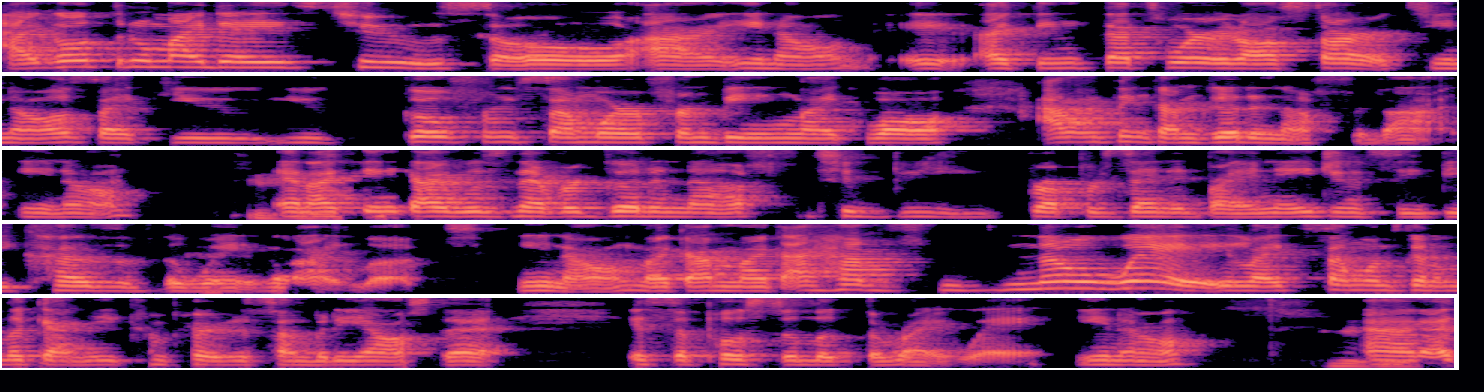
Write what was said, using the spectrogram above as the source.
i go through my days too. So i you know it, i think that's where it all starts you know? It's like you you go from somewhere from being like well i don't think i'm good enough for that you know and Mhm. I think I was never good enough to be represented by an agency because of the way that I looked. You know, like I'm like, I have no way like someone's gonna look at me compared to somebody else that is supposed to look the right way, you know? Mhm. And I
